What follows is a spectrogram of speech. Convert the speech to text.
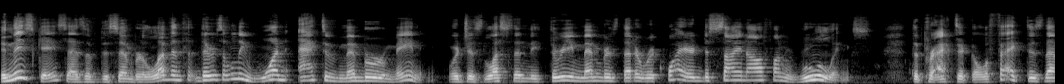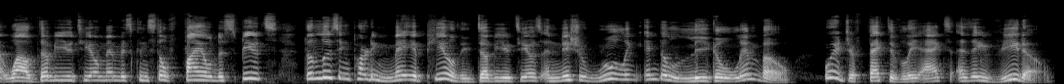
In this case, as of December 11th, there's only one active member remaining, which is less than the three members that are required to sign off on rulings. The practical effect is that while WTO members can still file disputes, the losing party may appeal the WTO's initial ruling into legal limbo, which effectively acts as a veto.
